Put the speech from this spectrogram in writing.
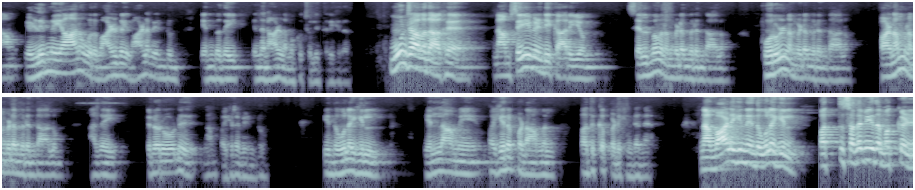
நாம் எளிமையான ஒரு வாழ்வை வாழ வேண்டும் என்பதை இந்த நாள் நமக்கு சொல்லித் தருகிறது. மூன்றாவதாக நாம் செய்ய வேண்டிய காரியம் செல்வம் நம்மிடம் இருந்தாலும் பொருள் நம்மிடம் இருந்தாலும் பணம் நம்மிடம் இருந்தாலும் அதை பிறரோடு நாம் பகிர வேண்டும். இந்த உலகில் எல்லாமே பகிரப்படாமல் பதுக்கப்படுகின்றன. நாம் வாழுகின்ற இந்த உலகில் பத்து சதவீத மக்கள்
